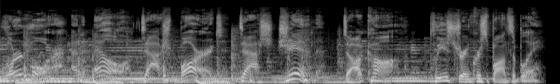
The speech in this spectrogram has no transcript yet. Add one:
Learn more at l-bart-gin.com. Please drink responsibly.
